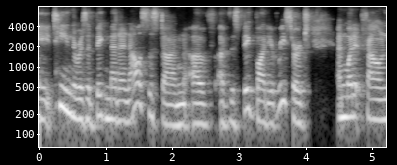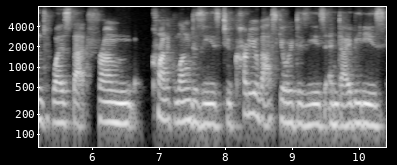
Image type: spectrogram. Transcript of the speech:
2018, there was a big meta analysis done of, of this big body of research. And what it found was that from chronic lung disease to cardiovascular disease and diabetes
